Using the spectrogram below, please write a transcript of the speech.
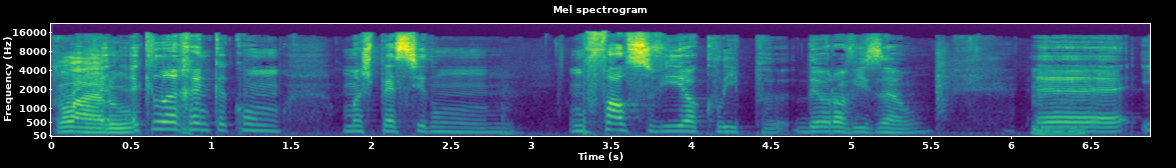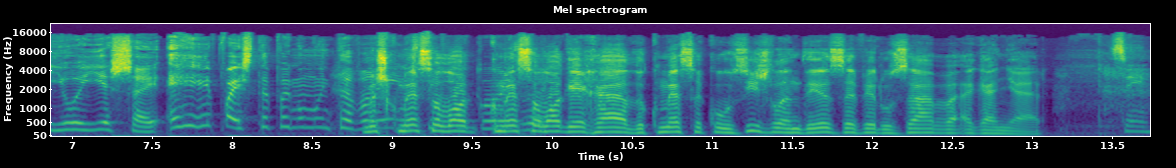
claro. a- aquilo arranca com uma espécie de um, um falso videoclipe da Eurovisão. Eh, e eu aí achei, é, pá, isto apanhou muito bem. Uhum. Mas começa é logo, coisa." começa logo errado. Começa com os islandeses a ver o Zaba a ganhar. Sim.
